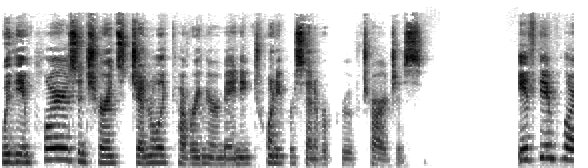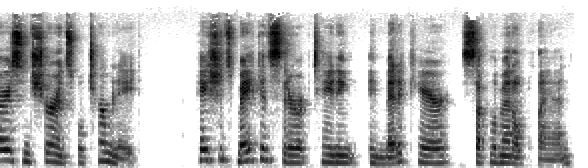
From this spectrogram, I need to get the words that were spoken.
with the employer's insurance generally covering the remaining 20% of approved charges. If the employer's insurance will terminate, patients may consider obtaining a Medicare supplemental plan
